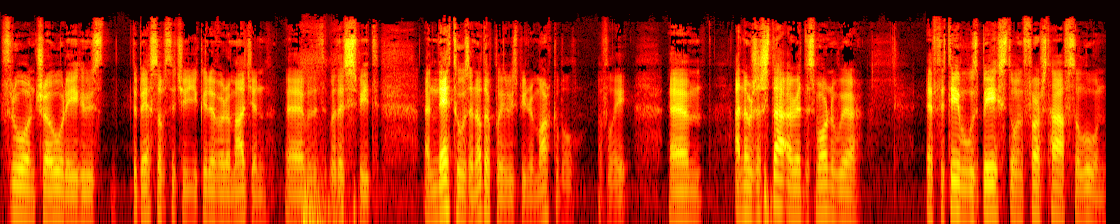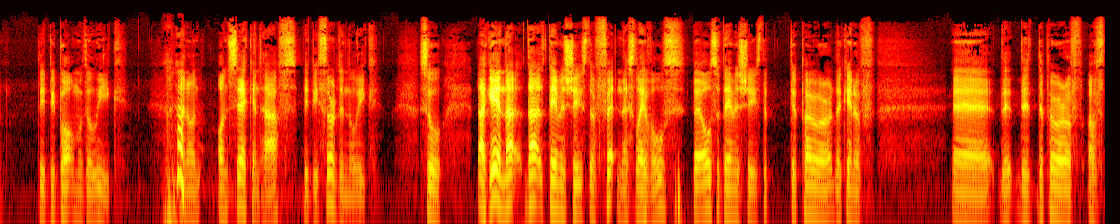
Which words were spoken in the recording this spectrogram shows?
Throw on Traore, who's the best substitute you could ever imagine uh, with with his speed, and Neto is another player who's been remarkable of late. Um, and there was a stat I read this morning where if the table was based on first halves alone, they'd be bottom of the league, and on, on second halves they'd be third in the league. So again, that that demonstrates their fitness levels, but also demonstrates the the power, the kind of uh, the, the the power of, of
